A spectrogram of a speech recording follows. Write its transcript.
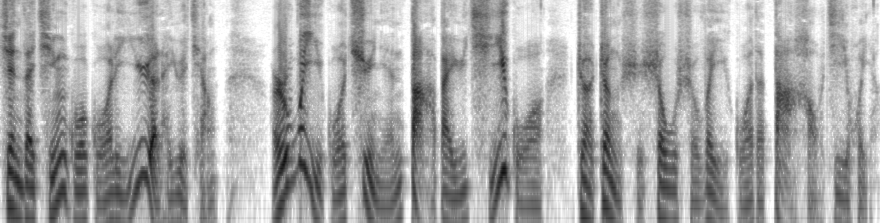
现在秦国国力越来越强，而魏国去年大败于齐国，这正是收拾魏国的大好机会呀。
